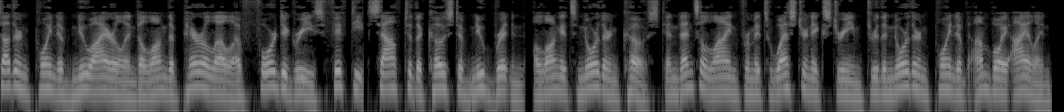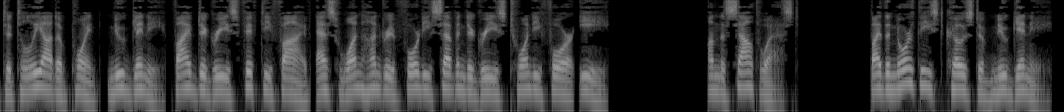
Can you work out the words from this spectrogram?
southern point of New Ireland along the parallel of 4 degrees 50 south to the coast of New Britain, along its northern coast and thence a line from its western extreme through the northern point of Umboi Island to Taliata Point, New Guinea 5 degrees 55 s 147 degrees 24 e on the southwest. By the northeast coast of New Guinea.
